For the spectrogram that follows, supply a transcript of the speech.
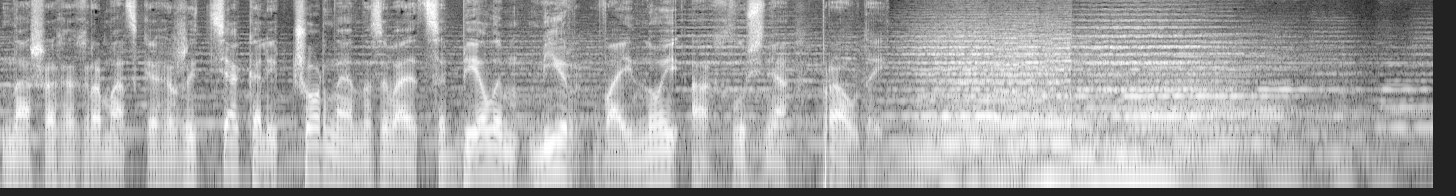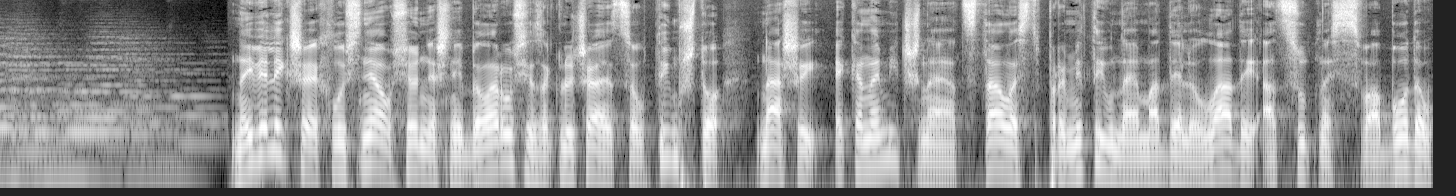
нашага грамадскага жыцця, калі чорная называецца белым мір вайной, а хлусня праўдай. Найвялікшая хлусня ў сённяшняй беларусі заключаецца ў тым, што наша эканамічная адсталасць, прымітыўная мадэль улады, адсутнасць свабодаў,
